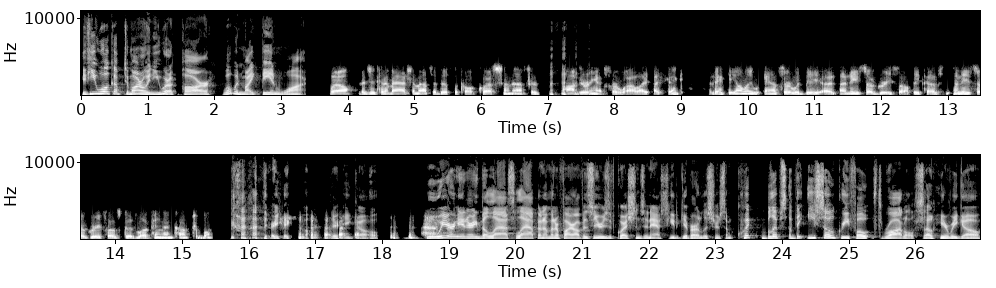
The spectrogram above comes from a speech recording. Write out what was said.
If you woke up tomorrow and you were a car, what would Mike be and why? Well, as you can imagine, that's a difficult question after pondering it for a while. I, I think I think the only answer would be a, an Iso Grifo because an Iso Grifo is good looking and comfortable. there you go. There you go. well, we are entering the last lap, and I'm going to fire off a series of questions and ask you to give our listeners some quick blips of the Iso Grifo throttle. So here we go.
